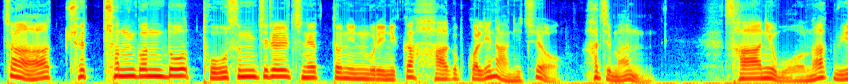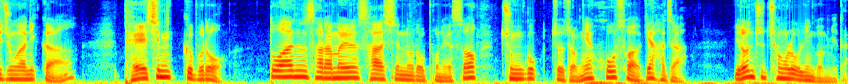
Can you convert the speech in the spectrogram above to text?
자, 최천권도 도승지를 지냈던 인물이니까 하급 관리는 아니죠. 하지만 사안이 워낙 위중하니까 대신급으로 또 한 사람을 사신으로 보내서 중국 조정에 호소하게 하자 이런 주청을 올린 겁니다.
